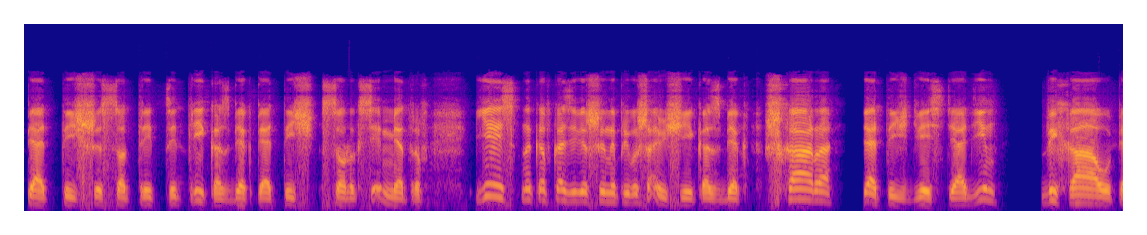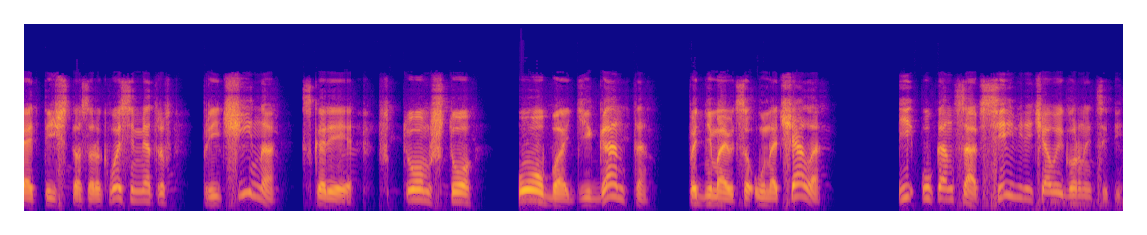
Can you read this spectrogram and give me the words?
5633, Казбек 5047 метров. Есть на Кавказе вершины, превышающие Казбек. Шхара 5201, Дыхау 5148 метров. Причина, скорее, в том, что оба гиганта поднимаются у начала и у конца всей величавой горной цепи.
